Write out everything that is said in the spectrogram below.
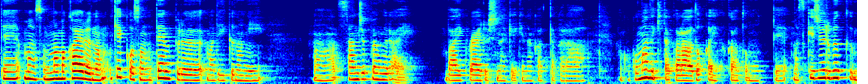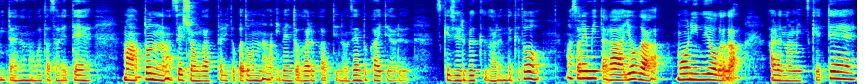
で、まあそのまま帰るのも、結構そのテンプルまで行くのに、まあ、30分ぐらいバイクライドしなきゃいけなかったから、まあ、ここまで来たからどっか行くかと思って、まあ、スケジュールブックみたいなのを渡されて、まあ、どんなセッションがあったりとか、どんなイベントがあるかっていうのを全部書いてあるスケジュールブックがあるんだけど、まあ、それ見たら、ヨガ、モーニングヨガがあるのを見つけて、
